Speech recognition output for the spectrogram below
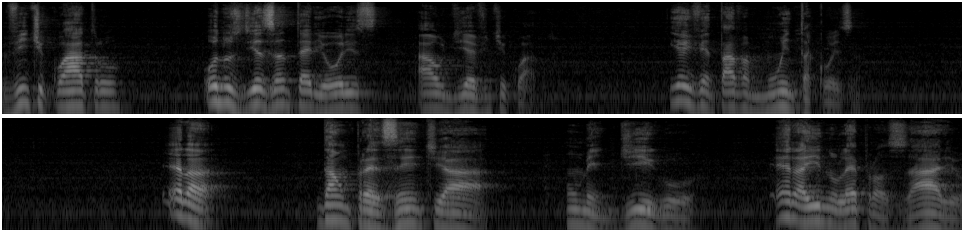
24 ou nos dias anteriores ao dia 24. E eu inventava muita coisa. Era dar um presente a um mendigo, era ir no leprosário,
